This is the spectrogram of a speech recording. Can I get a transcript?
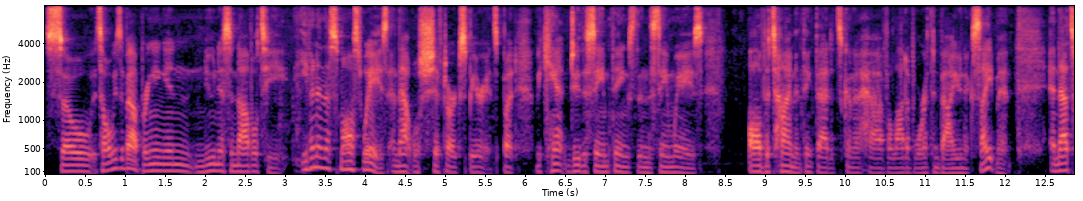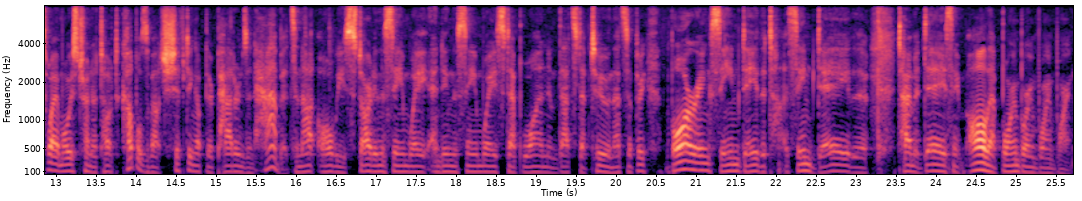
So it's always about bringing in newness and novelty, even in the smallest ways. And that will shift our experience. But we can't do the same things in the same ways all the time and think that it's going to have a lot of worth and value and excitement. And that's why I'm always trying to talk to couples about shifting up their patterns and habits and not always starting the same way, ending the same way, step one, and that's step two, and that's step three. Boring, same day, the time, same day, the time of day, same, all that boring, boring, boring, boring.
